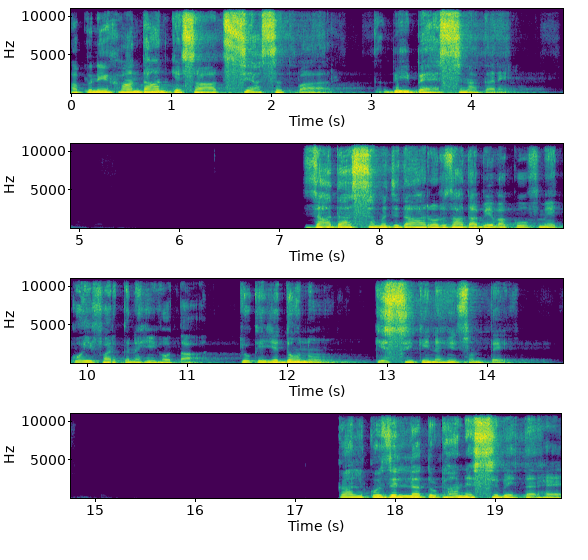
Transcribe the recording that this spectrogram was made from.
अपने खानदान के साथ सियासत पर कभी बहस ना करें। ज़्यादा समझदार और ज़्यादा बेवकूफ़ में कोई फ़र्क नहीं होता, क्योंकि ये दोनों किसी की नहीं सुनते। कल को जिल्लत उठाने से बेहतर है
